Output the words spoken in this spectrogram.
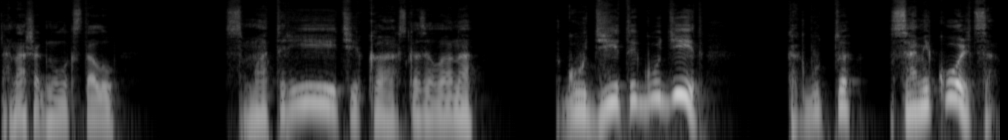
Она шагнула к столу. «Смотрите-ка», — сказала она, — «гудит и гудит, как будто сами кольца».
